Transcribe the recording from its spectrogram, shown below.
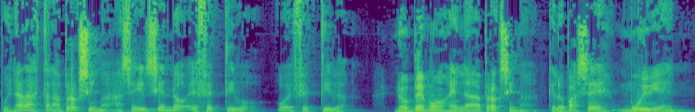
Pues nada, hasta la próxima, a seguir siendo efectivo o efectiva. Nos vemos en la próxima, que lo pases muy bien.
